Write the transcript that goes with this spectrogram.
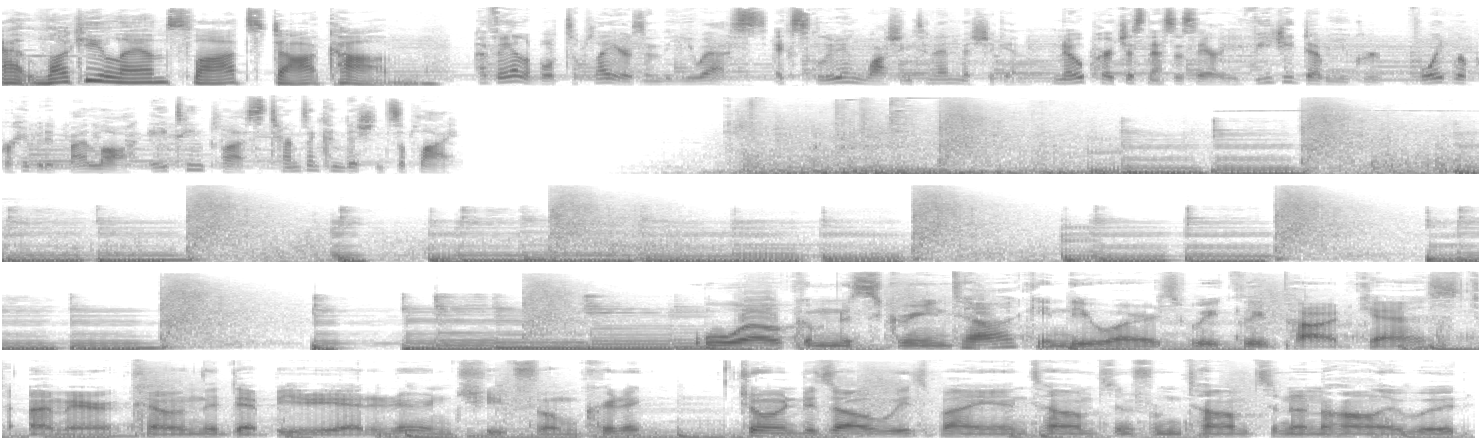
at LuckyLandSlots.com. Available to players in the U.S., excluding Washington and Michigan. No purchase necessary. VGW Group. Void where prohibited by law. 18 plus. Terms and conditions apply. Welcome to Screen Talk, IndieWire's weekly podcast. I'm Eric Kohn, the deputy editor and chief film critic, joined as always by Anne Thompson from Thompson in Hollywood.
